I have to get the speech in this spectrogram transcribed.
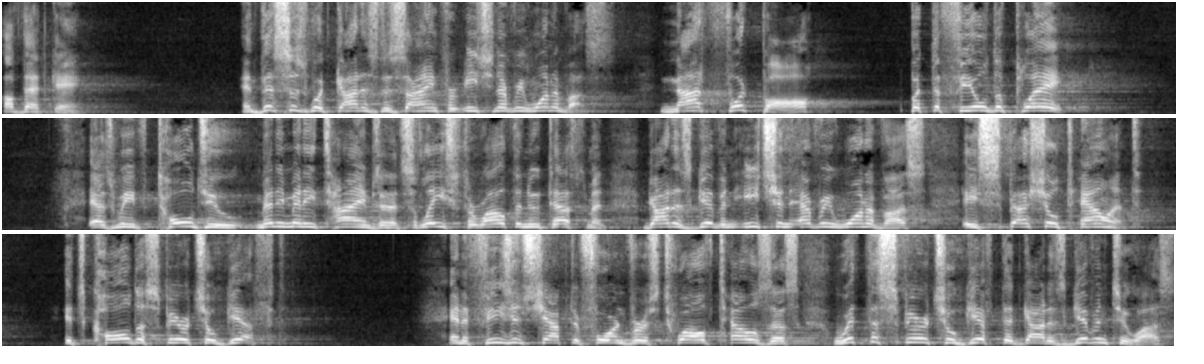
of that game. And this is what God has designed for each and every one of us not football, but the field of play. As we've told you many, many times, and it's laced throughout the New Testament, God has given each and every one of us a special talent. It's called a spiritual gift. And Ephesians chapter 4 and verse 12 tells us with the spiritual gift that God has given to us,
